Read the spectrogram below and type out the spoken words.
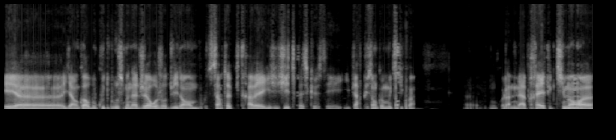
Et il y a encore beaucoup de grosses managers aujourd'hui dans beaucoup de startups qui travaillent avec G Sheet parce que c'est hyper puissant comme outil. Quoi. donc voilà. Mais après, effectivement,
